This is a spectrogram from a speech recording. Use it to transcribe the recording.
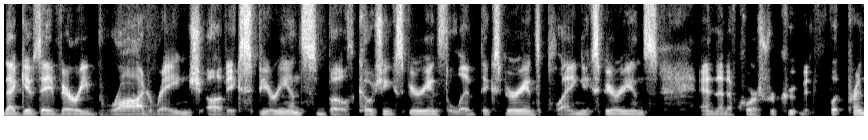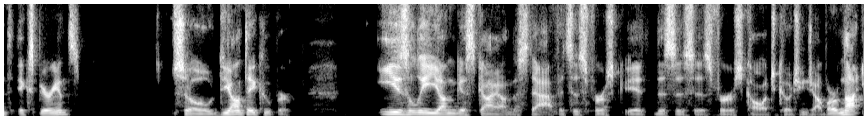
that gives a very broad range of experience, both coaching experience, lived experience, playing experience, and then of course recruitment footprint experience. So Deontae Cooper, easily youngest guy on the staff. It's his first. It, this is his first college coaching job, or not.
